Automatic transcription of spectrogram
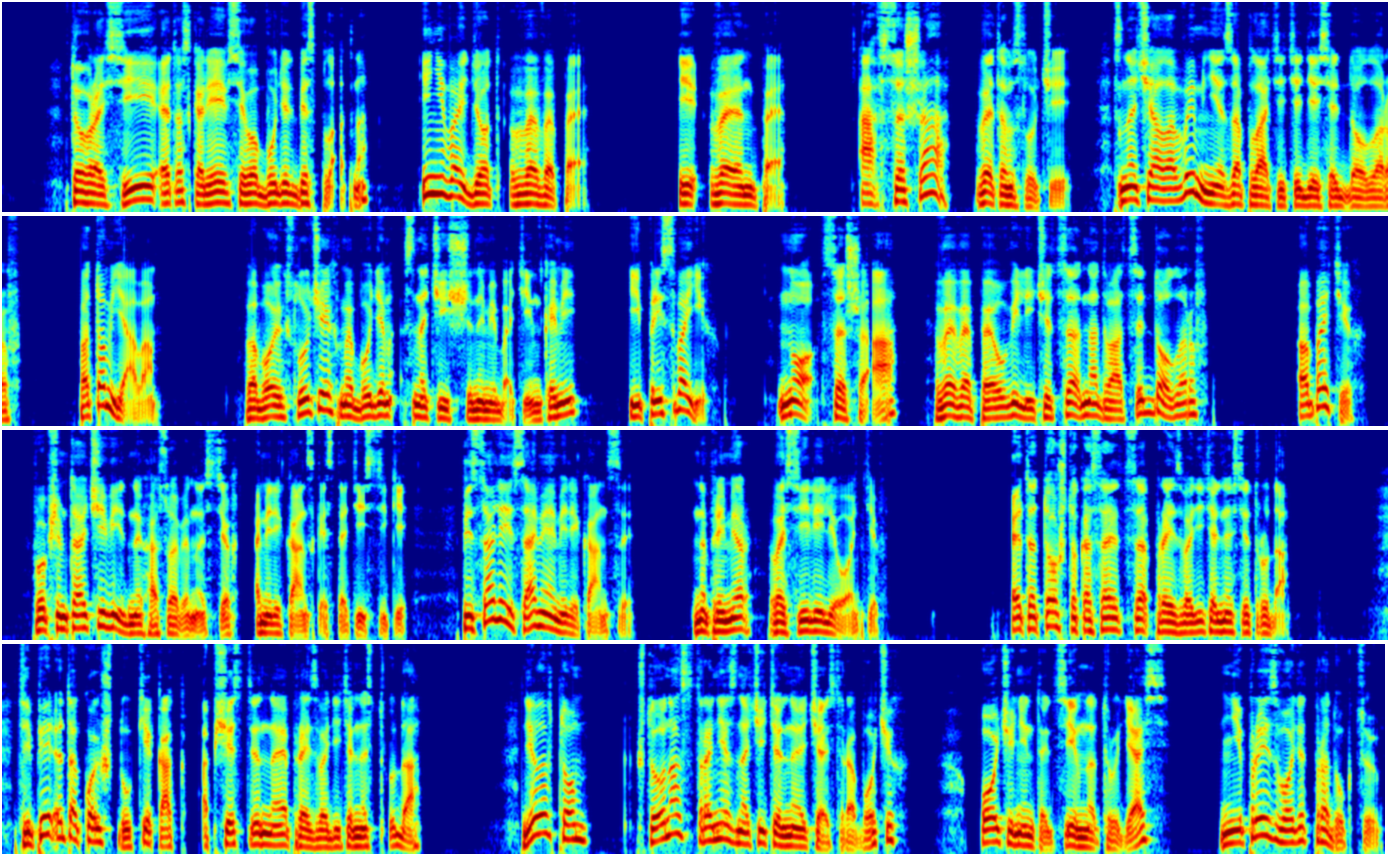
то в России это, скорее всего, будет бесплатно и не войдет в ВВП и ВНП. А в США в этом случае сначала вы мне заплатите 10 долларов, потом я вам. В обоих случаях мы будем с начищенными ботинками и при своих. Но в США ВВП увеличится на 20 долларов. Об этих, в общем-то очевидных особенностях американской статистики писали и сами американцы, например, Василий Леонтьев. Это то, что касается производительности труда. Теперь о такой штуке, как общественная производительность труда. Дело в том, что у нас в стране значительная часть рабочих, очень интенсивно трудясь, не производят продукцию.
